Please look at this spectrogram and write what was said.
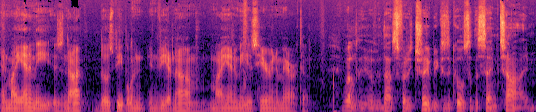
And my enemy is not those people in, in Vietnam. My enemy is here in America. Well, that's very true because, of course, at the same time,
